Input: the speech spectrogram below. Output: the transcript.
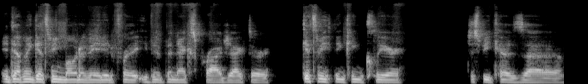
it definitely gets me motivated for either the next project or gets me thinking clear just because uh,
